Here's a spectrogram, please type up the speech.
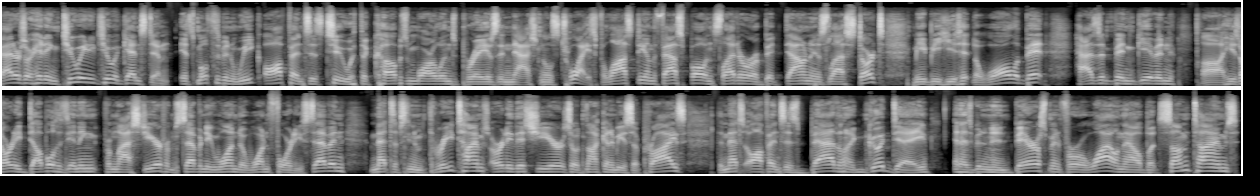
Batters are hitting 282 against him. It's mostly been weak offenses too, with the Cubs, Marlins, Braves, and Nationals twice. Velocity on the fastball and slider are a bit down in his last starts. Maybe he's hitting the wall a bit. Hasn't been given. Uh, he's already doubled his inning from last year, from 71 to 147. Mets have seen him three times already this year, so it's not going to be a surprise. The Mets offense is bad on a good day and has been an embarrassment for a while now. But sometimes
